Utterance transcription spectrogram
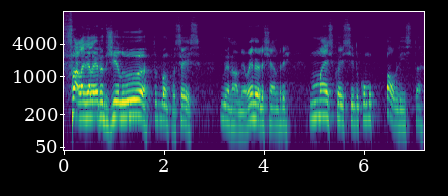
Fala galera do gelo, tudo bom com vocês? Meu nome é Wendel Alexandre, mais conhecido como Paulista.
